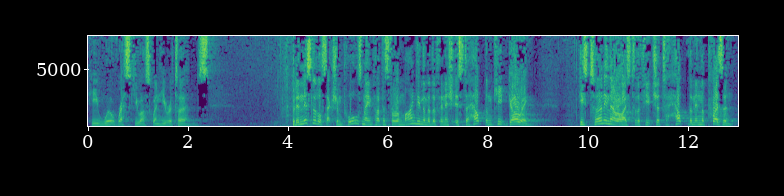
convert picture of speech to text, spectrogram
he will rescue us when He returns. But in this little section, Paul's main purpose for reminding them of the finish is to help them keep going. He's turning their eyes to the future to help them in the present.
